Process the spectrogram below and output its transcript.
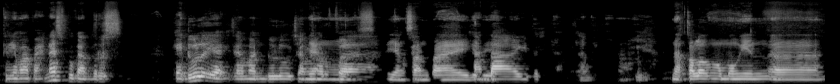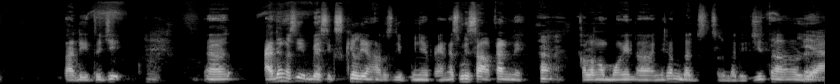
terima PNS bukan terus kayak dulu ya zaman dulu zaman yang orba yang santai gitu ya. santai gitu Iya. Nah kalau ngomongin eh, tadi itu Ji, Hmm. eh, ada nggak sih basic skill yang harus dipunyai PNS? Misalkan nih, kalau ngomongin eh, ini kan udah serba digital dan Iya.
